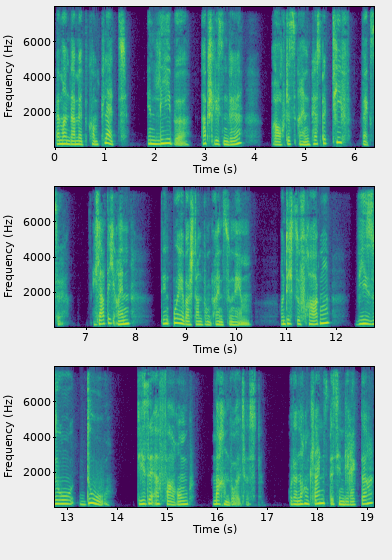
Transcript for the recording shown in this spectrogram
wenn man damit komplett in Liebe abschließen will, braucht es einen Perspektivwechsel. Ich lade dich ein, den Urheberstandpunkt einzunehmen und dich zu fragen, wieso du diese Erfahrung machen wolltest. Oder noch ein kleines bisschen direkter,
